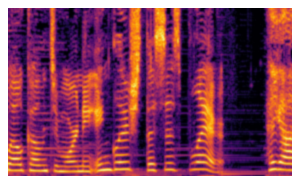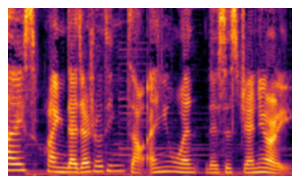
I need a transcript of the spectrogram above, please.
welcome to Morning English. This is Blair. Hey guys，欢迎大家收听早安英文。This is January.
